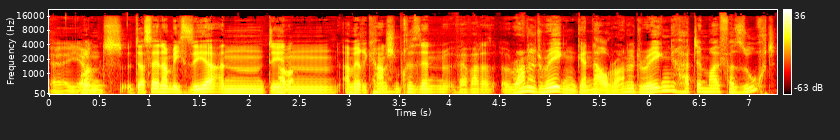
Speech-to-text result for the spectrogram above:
Äh, ja. Und das erinnert mich sehr an den amerikanischen Präsidenten, wer war das? Ronald Reagan, genau. Ronald Reagan hatte mal versucht,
